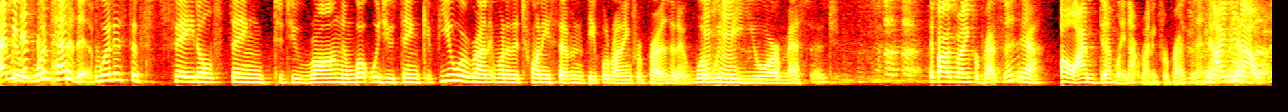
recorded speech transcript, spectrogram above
I mean, so it's competitive. The, what is the fatal thing to do wrong? And what would you think if you were running one of the 27 people running for president? What mm-hmm. would be mm-hmm. your message? If I was running for president? Yeah. Oh, I'm definitely not running for president. No. I do not.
